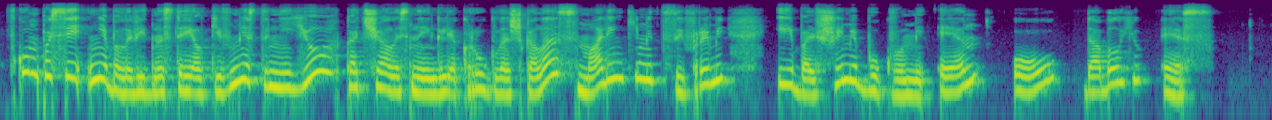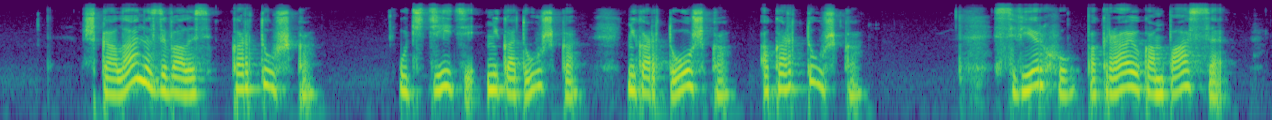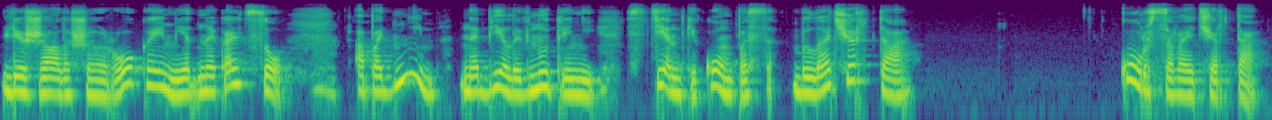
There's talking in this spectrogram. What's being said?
В компасе не было видно стрелки. Вместо нее качалась на игле круглая шкала с маленькими цифрами и большими буквами N, O, W, S. Шкала называлась «картушка». Учтите, не катушка, не картошка, а картушка – Сверху, по краю компаса, лежало широкое медное кольцо, а под ним, на белой внутренней стенке компаса, была черта. Курсовая черта.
